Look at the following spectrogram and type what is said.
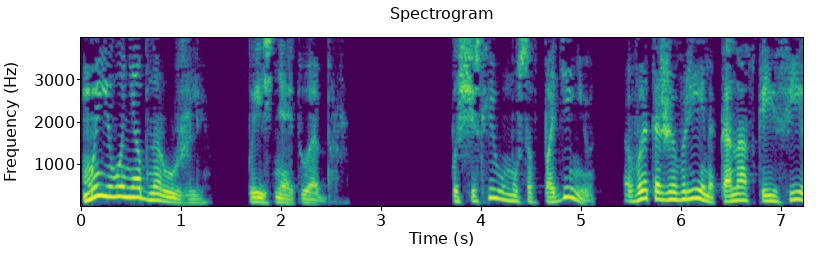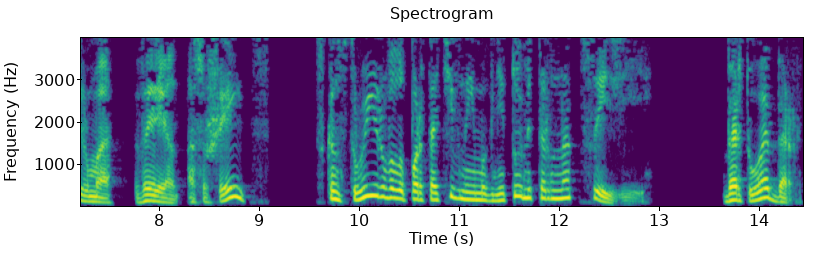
мы его не обнаружили, поясняет Уэббер. По счастливому совпадению, в это же время канадская фирма Varian Associates сконструировала портативный магнитометр на цезии. Берт Уэббер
